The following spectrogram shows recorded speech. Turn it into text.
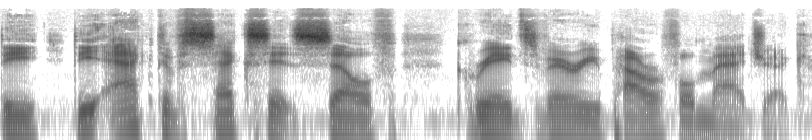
the the act of sex itself creates very powerful magic.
